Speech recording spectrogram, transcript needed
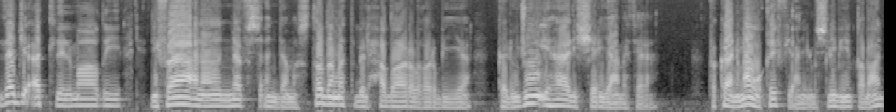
لجأت للماضي دفاعا عن النفس عندما اصطدمت بالحضارة الغربية كلجوئها للشريعة مثلا. فكان موقف يعني المسلمين طبعا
